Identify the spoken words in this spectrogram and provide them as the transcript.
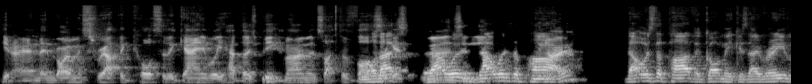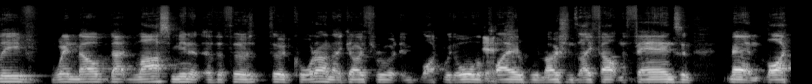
you know, and then moments throughout the course of the game where you have those big moments like the Well, Voss that's, against the that was and that was the part. know? That was the part that got me because they relive when Mel that last minute of the third third quarter and they go through it and like with all the Yeah. players, the emotions they felt and the fans and man, like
